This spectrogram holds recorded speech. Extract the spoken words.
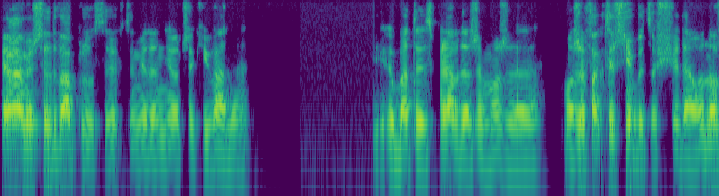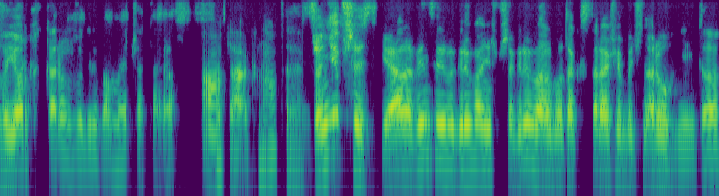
Ja mam jeszcze dwa plusy, w tym jeden nieoczekiwany. I chyba to jest prawda, że może, może faktycznie by coś się dało. Nowy Jork, Karol, wygrywa mecze teraz. O tak, no tak. Że nie wszystkie, ale więcej wygrywa niż przegrywa, albo tak stara się być na równi. I to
